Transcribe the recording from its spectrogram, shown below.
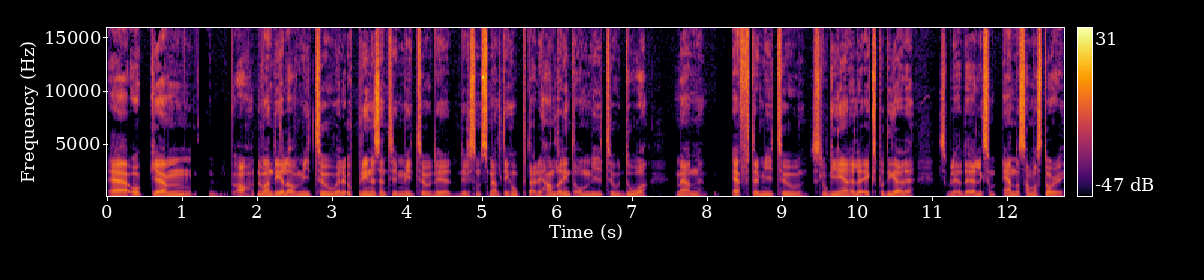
Eh, och ehm, ja, Det var en del av metoo, eller upprinnelsen till metoo. Det, det liksom smälte ihop där. Det handlade inte om metoo då, men efter metoo slog igen, eller exploderade så blev det liksom en och samma story.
